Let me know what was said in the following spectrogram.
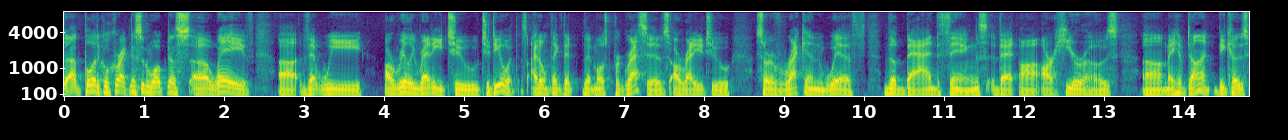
uh, political correctness and wokeness uh, wave uh, that we are really ready to to deal with this. I don't think that that most progressives are ready to sort of reckon with the bad things that uh, our heroes uh, may have done because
